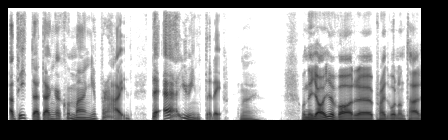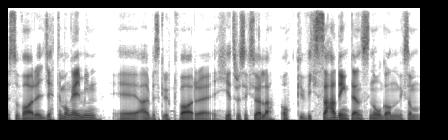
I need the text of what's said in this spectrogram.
att hitta ett engagemang i Pride. Det är ju inte det. Nej. Och när jag ju var eh, Pride-volontär så var det jättemånga i min eh, arbetsgrupp var eh, heterosexuella och vissa hade inte ens någon liksom,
